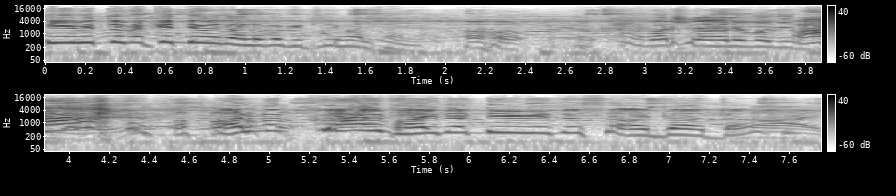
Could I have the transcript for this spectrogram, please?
टीव्ही तुम्ही किती दिवस झालं बघितली मला सांगा. वर्ष झाले आ? बघितलं आणि मग काय फायदा टीव्हीचा सांगा आता? नाही.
